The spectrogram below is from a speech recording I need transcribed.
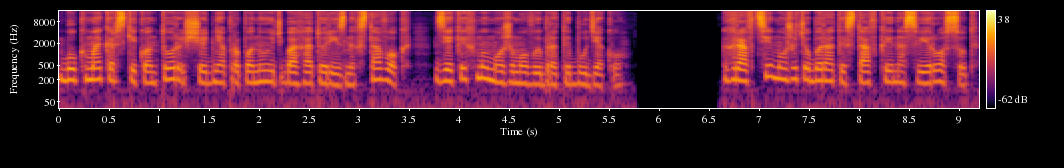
Букмекерські контори щодня пропонують багато різних ставок, з яких ми можемо вибрати будь-яку. Гравці можуть обирати ставки на свій розсуд,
